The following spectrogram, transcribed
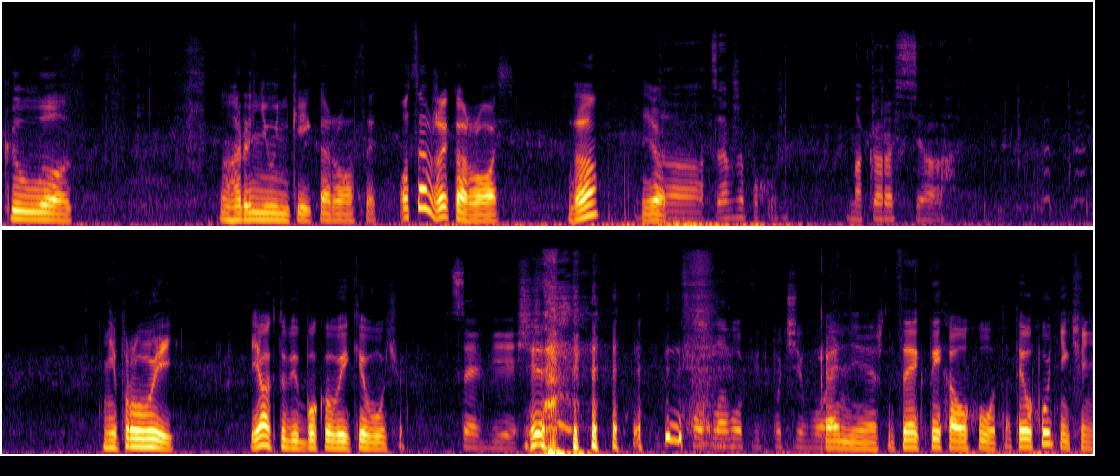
Клас. Гарнюнький карасик. Оце вже карась. Да? Як? Да, це вже похоже. На карася. Дніпровий. Як тобі боковий кивочок? Це вещь. Поплавок відпочиває. Звісно, це як тиха охота. Ти охотник чи ні?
